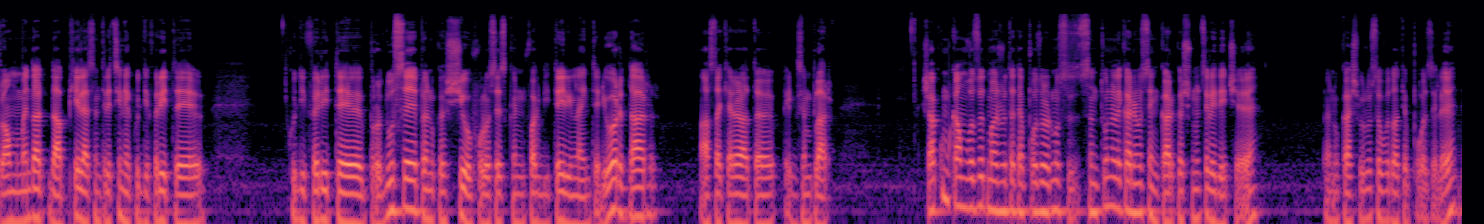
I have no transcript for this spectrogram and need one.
la un moment dat, da, pielea se întreține cu diferite cu diferite produse, pentru că și eu folosesc când fac detailing la interior, dar asta chiar arată exemplar. Și acum că am văzut majoritatea pozelor, nu, sunt unele care nu se încarcă și nu înțeleg de ce. Pentru că aș fi vrut să văd toate pozele.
